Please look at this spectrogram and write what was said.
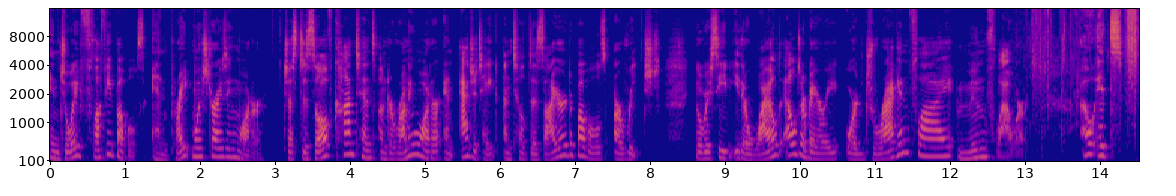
Enjoy fluffy bubbles and bright moisturizing water. Just dissolve contents under running water and agitate until desired bubbles are reached. You'll receive either wild elderberry or dragonfly moonflower. Oh, it's,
